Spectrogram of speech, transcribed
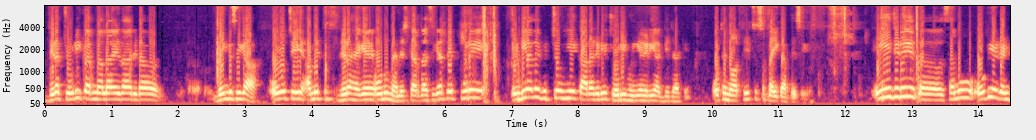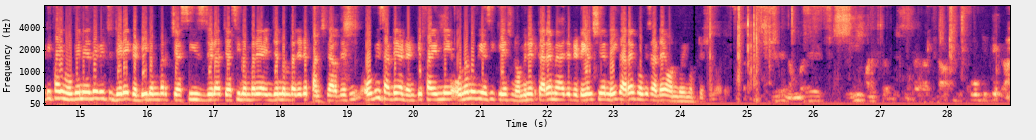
ਜਿਹੜਾ ਚੋਰੀ ਕਰਨ ਵਾਲਾ ਇਹਦਾ ਜਿਹੜਾ ਵਿੰਗ ਸੀਗਾ, ਉਹ ਚ ਅਮਿਤ ਜਿਹੜਾ ਹੈਗਾ, ਉਹਨੂੰ ਮੈਨੇਜ ਕਰਦਾ ਸੀਗਾ ਤੇ ਪੂਰੇ ਇੰਡੀਆ ਦੇ ਵਿੱਚੋਂ ਹੀ ਇਹ ਕਾਰਾਂ ਜਿਹੜੀਆਂ ਚੋਰੀ ਹੋਈਆਂ ਜਿਹੜੀਆਂ ਅੱਗੇ ਜਾ ਕੇ ਉੱਥੇ ਨਾਰਥ ਈਸਟ ਸਪਲਾਈ ਕਰਦੇ ਸੀਗੇ। ਇਹ ਜਿਹੜੇ ਸਾਨੂੰ ਉਹ ਵੀ ਆਇਡੈਂਟੀਫਾਈ ਹੋ ਗਏ ਨੇ ਇਹਦੇ ਵਿੱਚ ਜਿਹੜੇ ਗੱਡੀ ਨੰਬਰ ਚੈਸੀਸ ਜਿਹੜਾ ਚੈਸੀ ਨੰਬਰ ਜਾਂ ਇੰਜਨ ਨੰਬਰ ਜਿਹੜੇ ਪੰਚ ਕਰਦੇ ਸੀ ਉਹ ਵੀ ਸਾਡੇ ਆਇਡੈਂਟੀਫਾਈਡ ਨੇ। ਉਹਨਾਂ ਨੂੰ ਵੀ ਅਸੀਂ ਕੇਸ ਨੋਮੀਨੇਟ ਕਰ ਰਹੇ ਹਾਂ। ਮੈਂ ਅੱਜ ਡਿਟੇਲ ਸ਼ੇਅਰ ਨਹੀਂ ਕਰ ਰਿਹਾ ਕਿਉਂਕਿ ਸਾਡੇ ਆਨਗੋਇੰਗ ਆਪਰੇਸ਼ਨ ਹੋ ਰਿਹਾ। ਕਾਂ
